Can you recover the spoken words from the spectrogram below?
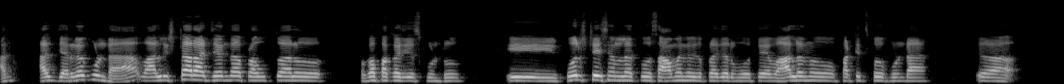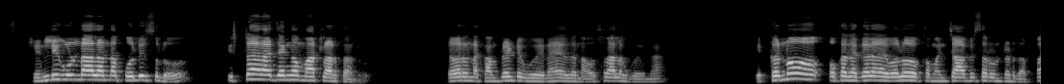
ఉమ్, అది జరగకుండా వాళ్ళ ఇష్టారాజ్యంగా ప్రభుత్వాలు ఒక పక్క చేసుకుంటూ ఈ పోలీస్ స్టేషన్లకు సామాన్య ప్రజలు పోతే వాళ్ళను పట్టించుకోకుండా ఫ్రెండ్లీగా ఉండాలన్న పోలీసులు ఇష్టారాజ్యంగా మాట్లాడుతున్నారు ఎవరన్నా కంప్లైంట్కి పోయినా ఏదైనా అవసరాలకు పోయినా ఎక్కడనో ఒక దగ్గర ఎవరో ఒక మంచి ఆఫీసర్ ఉంటాడు తప్ప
